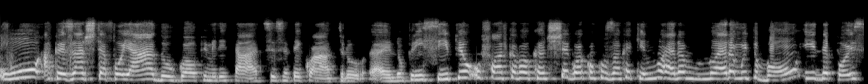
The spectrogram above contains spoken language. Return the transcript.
o, apesar de ter apoiado o golpe militar de 64, eh, no princípio, o Flávio Cavalcante chegou à conclusão que aquilo não era, não era muito bom e depois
